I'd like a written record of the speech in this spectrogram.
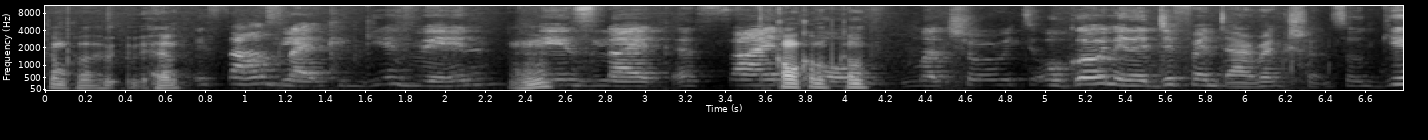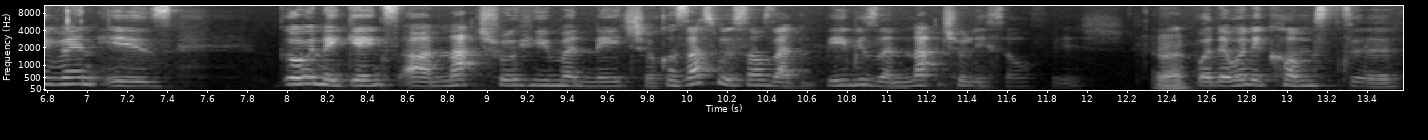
Come closer. with him. it sounds like giving Mhm. is like a sign Come, come, of come. maturity or going in a different direction. So giving is going against our natural human nature because that's what it sounds like. Babies are naturally selfish, Yeah. but then when it comes to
